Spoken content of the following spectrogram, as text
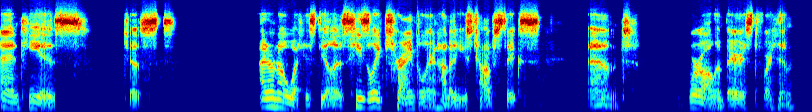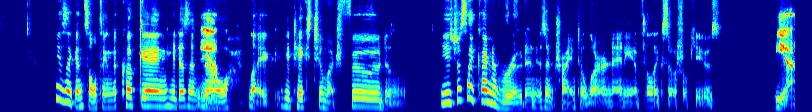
And he is just I don't know what his deal is. He's like trying to learn how to use chopsticks and we're all embarrassed for him. He's like insulting the cooking. He doesn't Yeah. know like he takes too much food. Doesn't he's just like kind of rude and isn't trying to learn any of the like social cues. Yeah.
